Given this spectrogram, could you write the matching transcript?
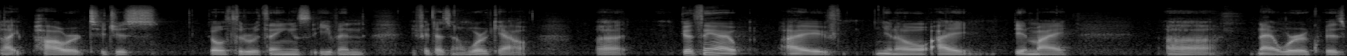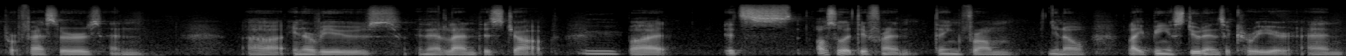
like, power to just go through things even if it doesn't work out. But good thing I, I, you know, I did my uh, network with professors and uh, interviews, and I landed this job. Mm. But it's also a different thing from you know like being a student is a career and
